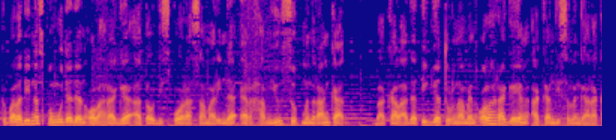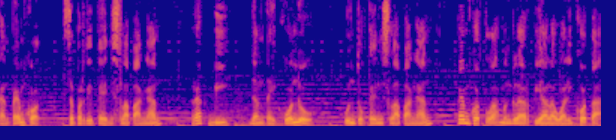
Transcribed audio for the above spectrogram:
Kepala Dinas Pemuda dan Olahraga atau Dispora Samarinda Erham Yusuf menerangkan, bakal ada tiga turnamen olahraga yang akan diselenggarakan Pemkot, seperti tenis lapangan, rugby, dan taekwondo. Untuk tenis lapangan, Pemkot telah menggelar Piala Wali Kota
